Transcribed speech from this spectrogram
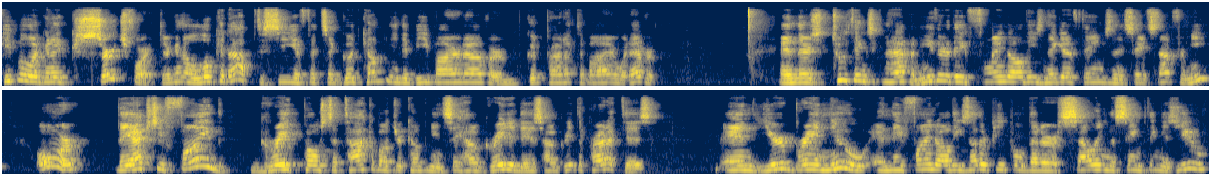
people are going to search for it. They're going to look it up to see if it's a good company to be part of or good product to buy or whatever. And there's two things that can happen. Either they find all these negative things and they say it's not for me or they actually find great posts to talk about your company and say how great it is how great the product is and you're brand new and they find all these other people that are selling the same thing as you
